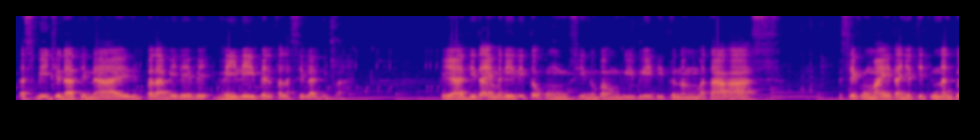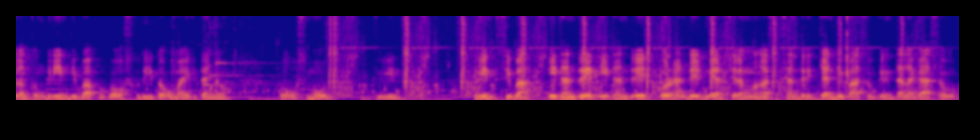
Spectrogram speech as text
last video natin na yun pala may label, may label pala sila, di ba? Kaya di tayo malilito kung sino bang bibigay dito ng mataas. Kasi kung makita nyo, titingnan ko lang tong green, di ba? Pag-focus ko dito, kung makikita nyo, focus mode, green. Green, di ba? 800, 800, 400, meron silang mga 600 dyan, di ba? So, green talaga. So,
